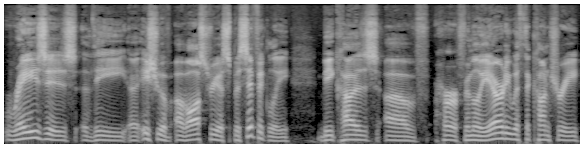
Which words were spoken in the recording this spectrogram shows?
raises the uh, issue of, of Austria specifically because of her familiarity with the country.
